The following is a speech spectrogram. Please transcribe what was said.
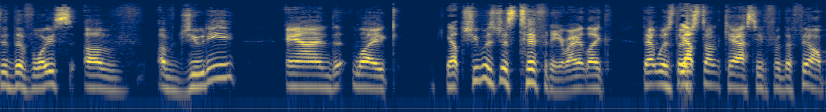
did the voice of of Judy, and like, Yep. she was just Tiffany, right? Like that was their Yep. stunt casting for the film.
